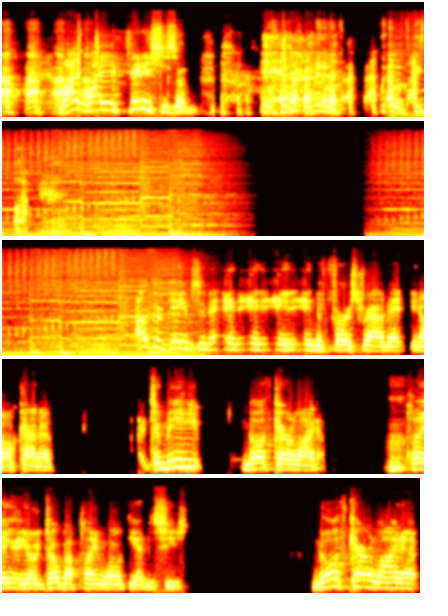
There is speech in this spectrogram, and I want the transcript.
My wife finishes them. Other games in, in in in the first round that you know kind of to me, North Carolina hmm. playing. You know, talk about playing well at the end of the season. North Carolina,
